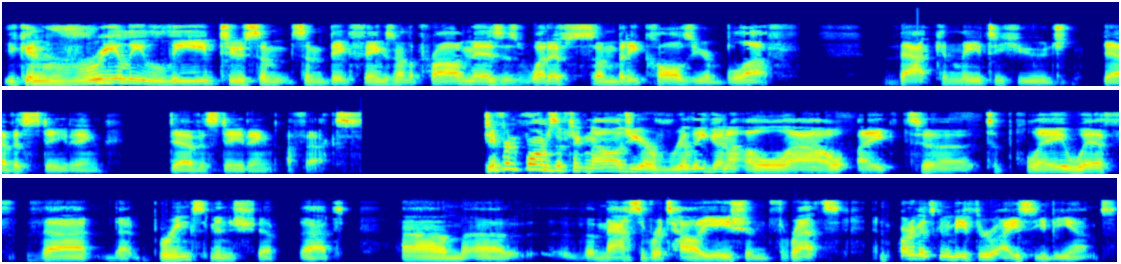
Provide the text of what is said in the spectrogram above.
you can really lead to some some big things. Now the problem is is what if somebody calls your bluff? That can lead to huge devastating devastating effects. Different forms of technology are really going to allow Ike to to play with that that brinksmanship, that um, uh, the massive retaliation threats, and part of it's going to be through ICBMs.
